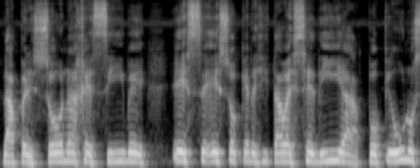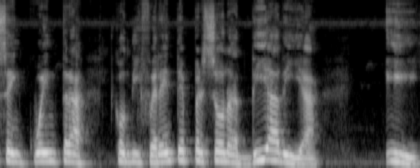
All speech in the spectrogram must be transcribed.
La persona recibe ese, eso que necesitaba ese día porque uno se encuentra con diferentes personas día a día y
